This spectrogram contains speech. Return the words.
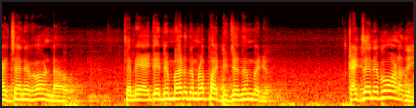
കഴിച്ചനുഭവം ഉണ്ടാവും. ചില ഏജന്റുമാർ നമ്മളെ പറ്റിച്ചെന്നും വരും. കഴിച്ചനുഭവമാണത്.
